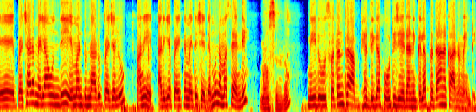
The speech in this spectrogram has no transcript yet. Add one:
ఏ, ప్రచారం ఎలా ఉంది? ఏమంటున్నారు ప్రజలు? అని అడిగే ప్రయత్నం అయితే చేద్దాము. నమస్తే అండి. నమస్తే మేడం. మీరు స్వతంత్ర అభ్యర్థిగా పోటీ చేయడానికి గల ప్రధాన కారణం ఏంటి?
